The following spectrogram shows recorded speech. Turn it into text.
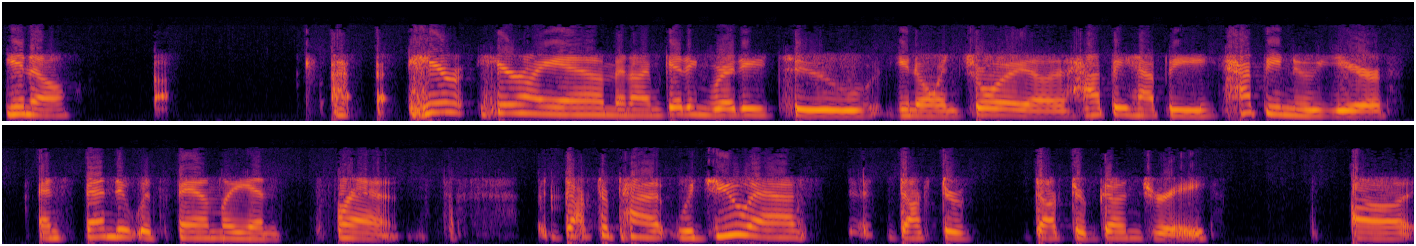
you know, uh, here here I am, and I'm getting ready to you know enjoy a happy, happy, happy New Year and spend it with family and friends. Dr. Pat, would you ask Dr. Dr. Gundry, uh,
